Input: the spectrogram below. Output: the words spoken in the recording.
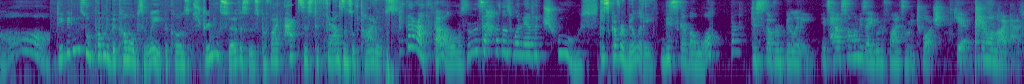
Oh. DVDs will probably become obsolete because streaming services provide access to thousands of titles. If there are thousands, how does one ever choose? Discoverability. Discover what? Discoverability. It's how someone is able to find something to watch. Here, show on iPad.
